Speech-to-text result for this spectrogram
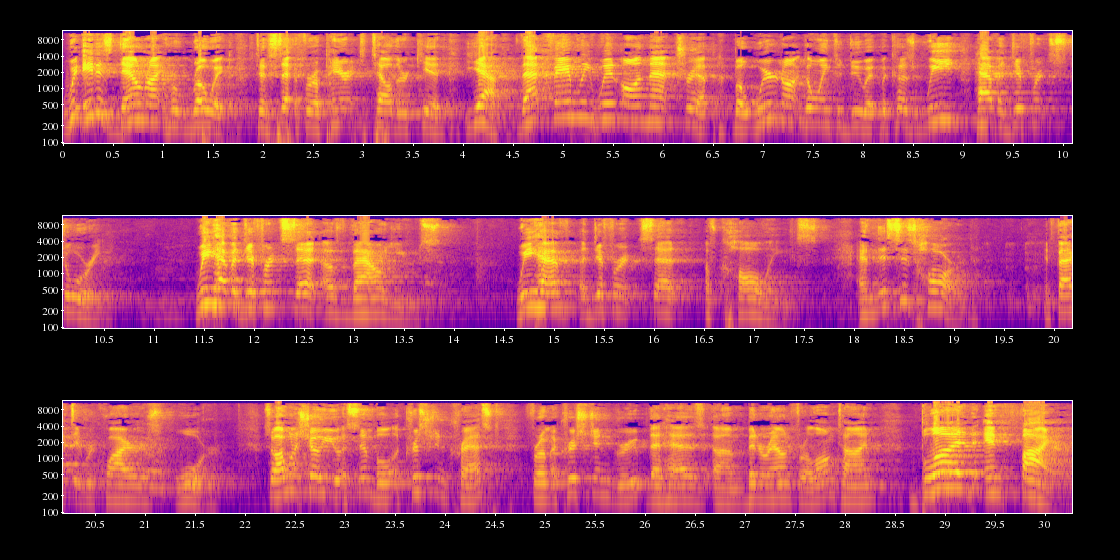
It is downright heroic to set for a parent to tell their kid, yeah, that family went on that trip, but we're not going to do it because we have a different story. We have a different set of values. We have a different set of callings. And this is hard. In fact, it requires war. So I want to show you a symbol, a Christian crest from a Christian group that has um, been around for a long time blood and fire.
